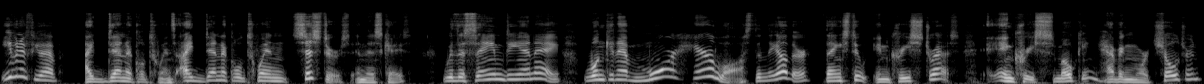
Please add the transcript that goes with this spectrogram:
Even if you have identical twins, identical twin sisters in this case, with the same DNA, one can have more hair loss than the other thanks to increased stress, increased smoking, having more children,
